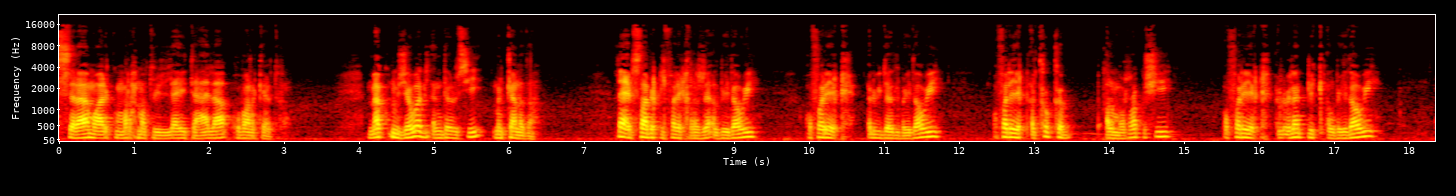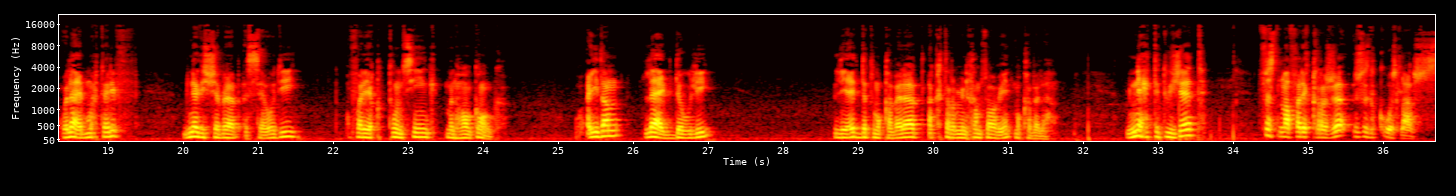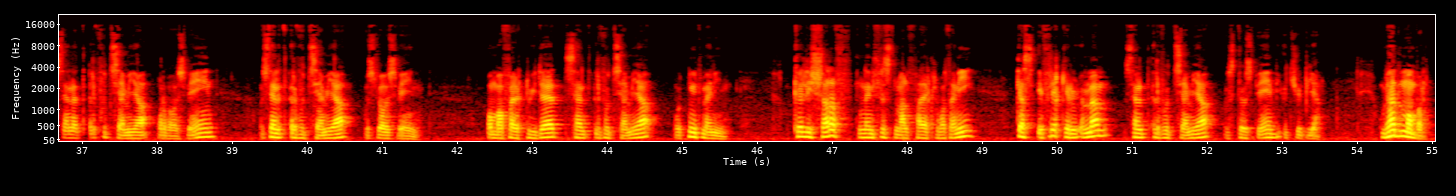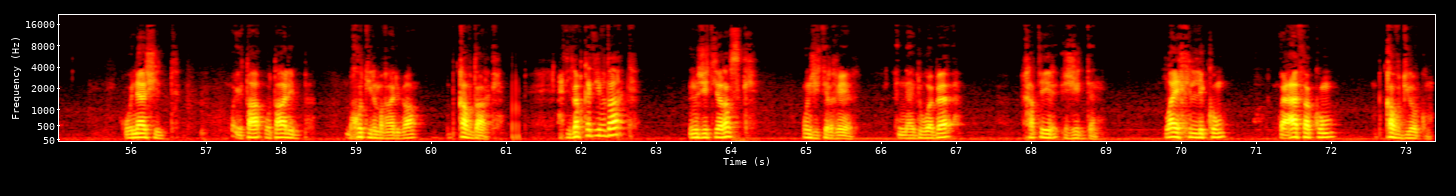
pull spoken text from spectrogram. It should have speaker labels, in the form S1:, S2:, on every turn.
S1: السلام عليكم ورحمة الله تعالى وبركاته. معكم جواد الأندلسي من كندا. لاعب سابق لفريق الرجاء البيضاوي وفريق الوداد البيضاوي وفريق الكوكب المراكشي وفريق الأولمبيك البيضاوي ولاعب محترف بنادي الشباب السعودي وفريق تونسينغ من هونغ كونغ. وأيضا لاعب دولي لعدة مقابلات أكثر من 45 مقابلة. من ناحية التتويجات فزت مع فريق الرجاء جوج الكؤوس العرش سنة 1974 وسنة 1977 ومع فريق الوداد سنة 1982 كان لي الشرف أنني فزت مع الفريق الوطني كأس إفريقيا للأمام سنة 1976 بإثيوبيا. ومن هذا المنبر أناشد وأطالب بخوتي المغاربة بقى في دارك. حيت إلا بقيتي في دارك نجيتي راسك ونجيتي الغير لأن هذا الوباء خطير جدا. الله يخليكم وعافاكم بقاو في ديوركم.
